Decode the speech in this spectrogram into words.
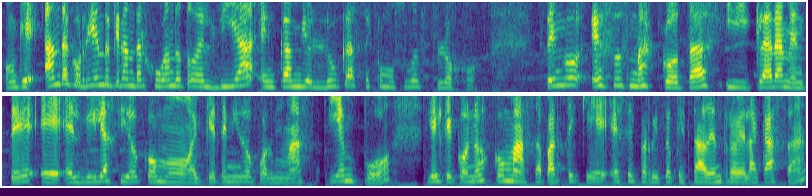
como que anda corriendo, quiere andar jugando todo el día, en cambio el Lucas es como súper flojo tengo esas mascotas y claramente eh, el Billy ha sido como el que he tenido por más tiempo y el que conozco más, aparte que es el perrito que está dentro de la casa.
